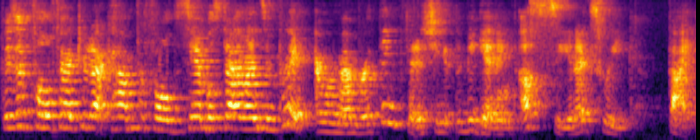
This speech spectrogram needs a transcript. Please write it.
Visit foldfactory.com for folded samples, die lines, and print. And remember, think finishing at the beginning. I'll see you next week. Bye.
